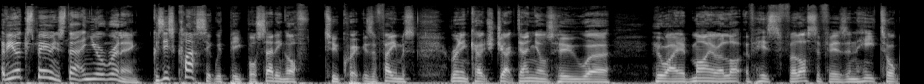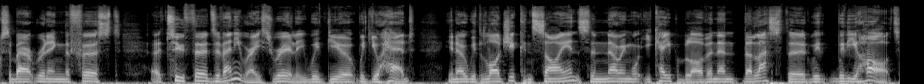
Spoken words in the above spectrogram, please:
Have you experienced that in your running? Because it's classic with people setting off too quick. There's a famous running coach, Jack Daniels, who. Uh, who I admire a lot of his philosophies, and he talks about running the first uh, two thirds of any race really with your with your head, you know, with logic and science and knowing what you're capable of, and then the last third with with your heart.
